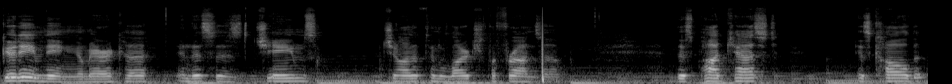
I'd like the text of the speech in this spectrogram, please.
Good evening, America, and this is James Jonathan Larch LaFranza. This podcast is called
